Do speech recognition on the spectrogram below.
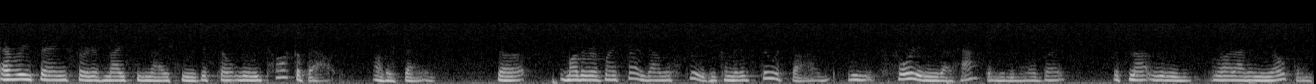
everything sort of nicey-nicey, you just don't really talk about other things. The mother of my friend down the street who committed suicide, we sort of knew that happened, you know, but it's not really brought out in the open.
